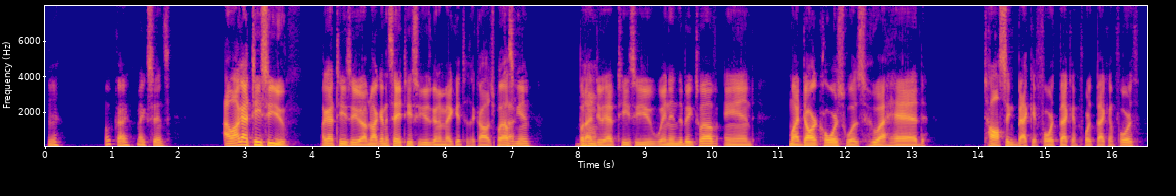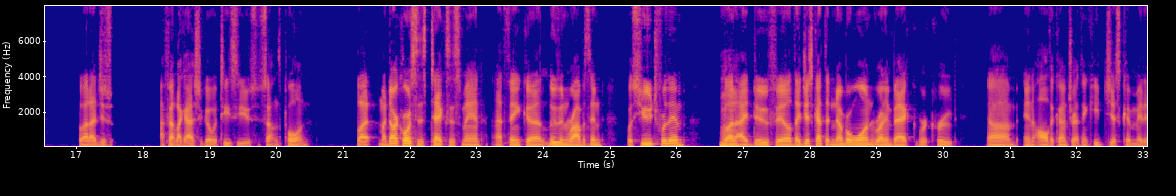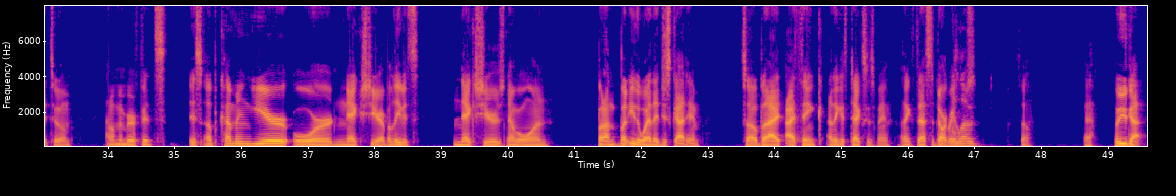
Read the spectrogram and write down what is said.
Yeah. Okay, makes sense. Oh, I got TCU. I got TCU. I'm not going to say TCU is going to make it to the college playoffs Okay. again, but I Mhm. do have TCU winning the Big 12. And my dark horse was who I had tossing back and forth, back and forth, back and forth. But I just, I felt like I should go with TCU, so something's pulling. But my dark horse is Texas, man. I think uh, losing Robinson was huge for them but Mhm. I do feel they just got the number one running back recruit um, in all the country. I think he just committed to him. I don't remember if it's this upcoming year or next year. I believe it's next year's number one. But I'm but either way, they just got him. So, but I, I think I think it's Texas, man. I think that's the I'll dark horse. reload. So, yeah, who you got?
